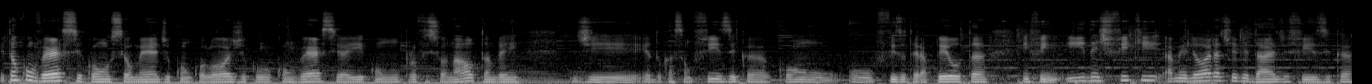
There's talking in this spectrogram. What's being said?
Então converse com o seu médico oncológico, converse aí com um profissional também de educação física, com o fisioterapeuta, enfim, e identifique a melhor atividade física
